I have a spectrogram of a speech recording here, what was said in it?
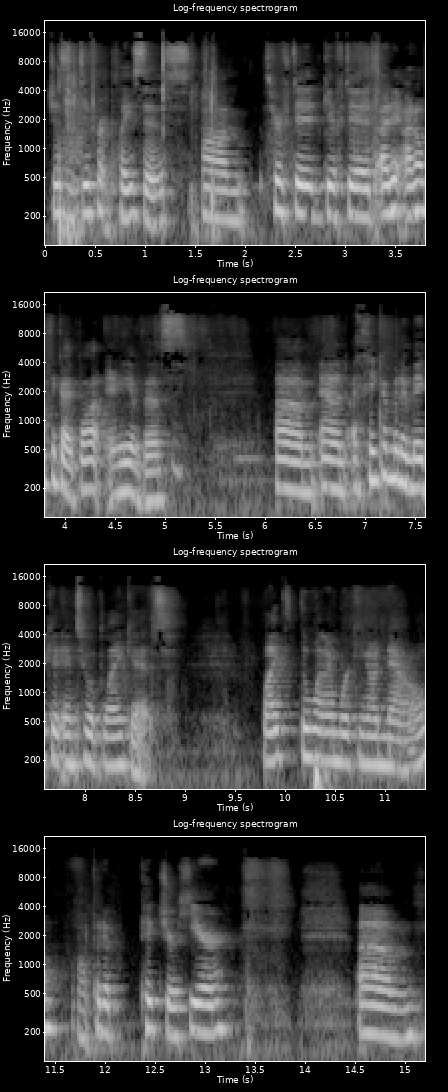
just different places. Um, thrifted, gifted. I, didn't, I don't think I bought any of this. Um, and I think I'm going to make it into a blanket like the one I'm working on now. I'll put a picture here. Um,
